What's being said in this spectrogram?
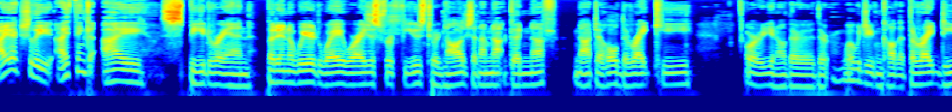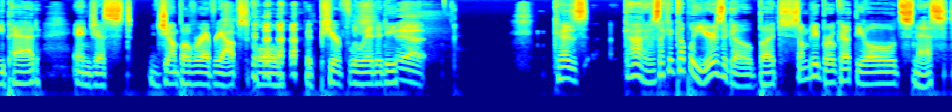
I actually I think I speed ran, but in a weird way where I just refuse to acknowledge that I'm not good enough not to hold the right key or you know the the what would you even call that? The right D-pad and just jump over every obstacle with pure fluidity. Yeah. cuz god it was like a couple years ago but somebody broke out the old SNES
